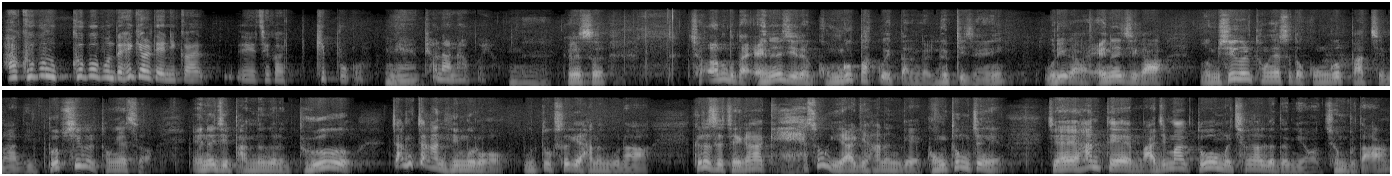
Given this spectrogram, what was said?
아, 그, 부, 그 부분도 해결되니까 예, 제가 기쁘고 예, 편안하고요. 네. 그래서 전부 다 에너지를 공급받고 있다는 걸 느끼지. 우리가 에너지가 음식을 통해서도 공급받지만 이 법식을 통해서 에너지 받는 거는 더 짱짱한 힘으로 우뚝 서게 하는구나. 그래서 제가 계속 이야기하는 게 공통점이에요. 제한테 마지막 도움을 청하거든요. 전부 다.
